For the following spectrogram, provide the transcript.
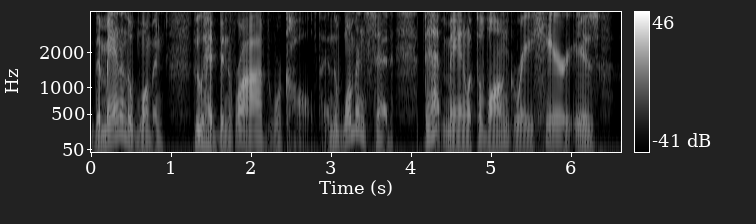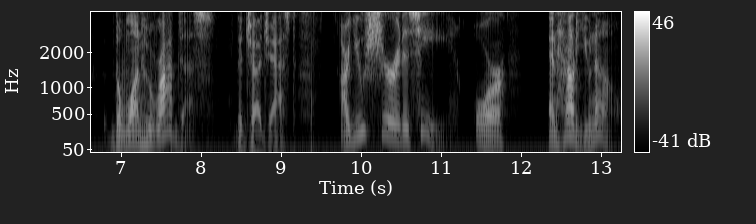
The man and the woman who had been robbed were called, and the woman said, That man with the long gray hair is the one who robbed us. The judge asked, Are you sure it is he? Or, and how do you know?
